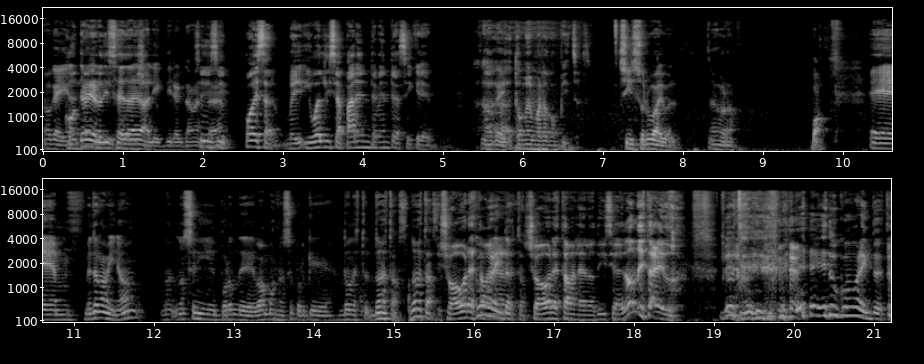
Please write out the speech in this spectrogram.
Ok, el trailer Dalek dice. Dalek directamente. Sí, ¿eh? sí, puede ser. Igual dice aparentemente, así que. ah, Ok. tomémoslo con pinzas. Sí, Survival, es verdad. Bueno, eh, me toca a mí, ¿no? No, no sé ni por dónde vamos, no sé por qué. ¿Dónde, estoy? ¿Dónde estás? ¿Dónde estás? Yo ahora, ¿Cómo estaba en la, esto? yo ahora estaba en la noticia de ¿dónde está Edu? Edu, ¿cómo conecto esto?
